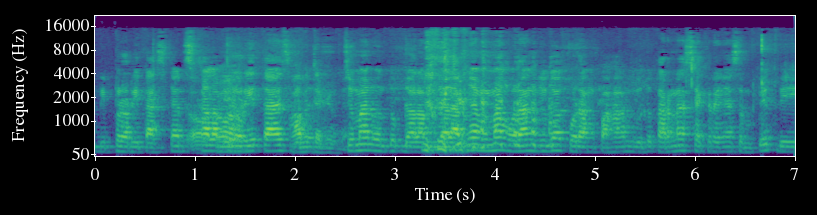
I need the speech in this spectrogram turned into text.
diprioritaskan skala prioritas Oh, gitu. juga. cuman untuk dalam-dalamnya memang orang juga kurang paham gitu karena sekrenya sempit di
